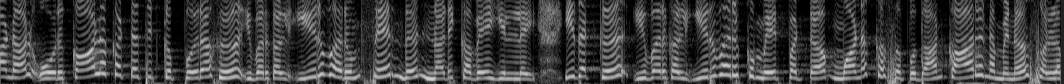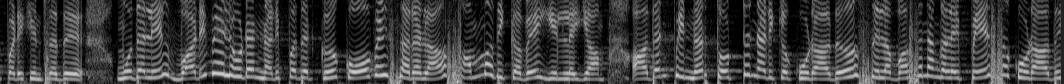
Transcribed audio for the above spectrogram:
ஆனால் ஒரு காலகட்டத்திற்கு பிறகு இவர்கள் இருவரும் சேர்ந்து நடிக்கவே இல்லை. இதற்கு இவர்கள் இருவருக்கும் மேற்பட்ட மனக்கசப்பு தான் காரணம் என சொல்லப்படுகின்றது. முதலில் வடிவேலுடன் நடிப்பதற்கு கோவை சரளா சம்மதிக்கவே இல்லையாம். அதன் பின்னர் தொட்டு நடிக்கக்கூடாது சில வசனங்களை பேசக்கூடாது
